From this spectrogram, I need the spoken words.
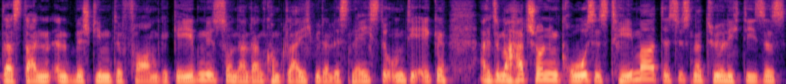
dass dann eine bestimmte Form gegeben ist, sondern dann kommt gleich wieder das nächste um die Ecke. Also man hat schon ein großes Thema. Das ist natürlich dieses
